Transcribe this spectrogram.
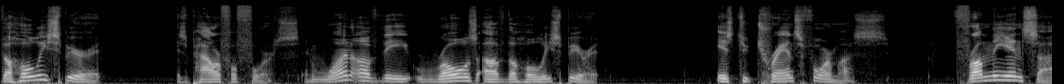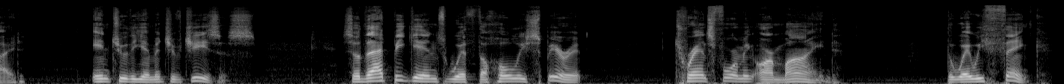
the Holy Spirit is a powerful force, and one of the roles of the Holy Spirit is to transform us from the inside into the image of Jesus. So that begins with the Holy Spirit transforming our mind the way we think,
